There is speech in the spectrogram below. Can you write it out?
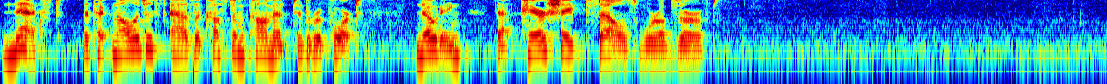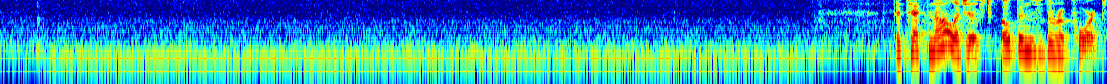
Next, the technologist adds a custom comment to the report, noting that pear shaped cells were observed. The technologist opens the report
